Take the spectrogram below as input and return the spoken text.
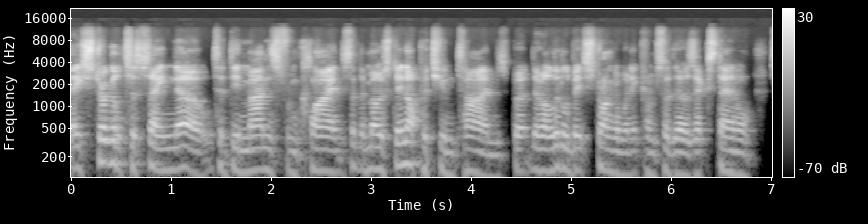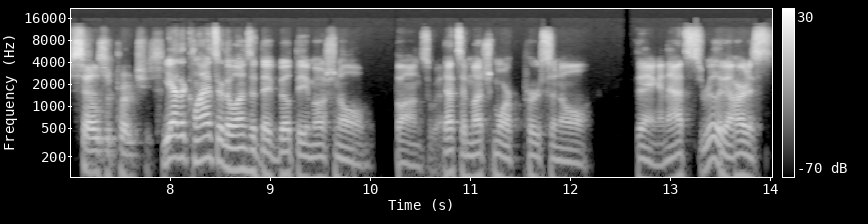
they struggle to say no to demands from clients at the most inopportune times, but they're a little bit stronger when it comes to those external sales approaches. Yeah, the clients are the ones that they've built the emotional bonds with. That's a much more personal thing. And that's really the hardest,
